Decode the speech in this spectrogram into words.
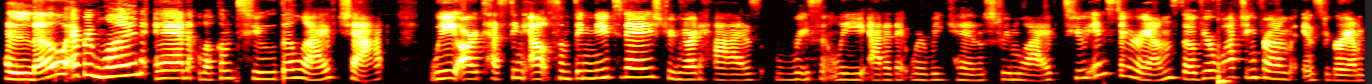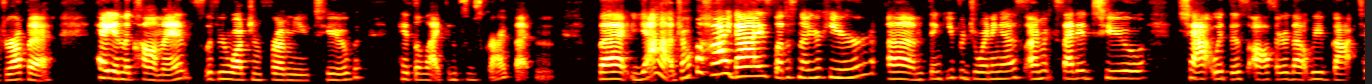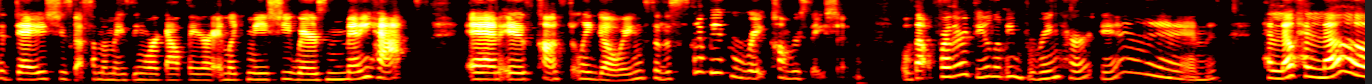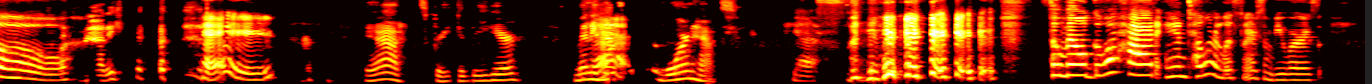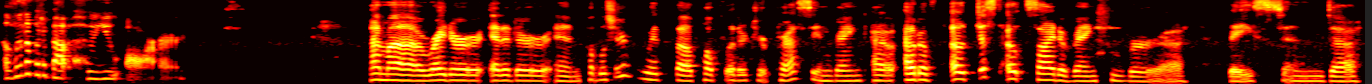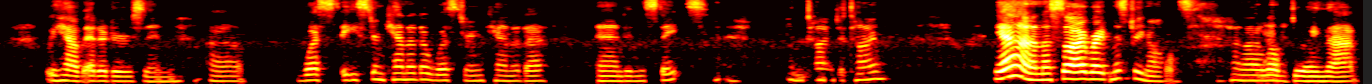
Hello, everyone, and welcome to the live chat. We are testing out something new today. StreamYard has recently added it where we can stream live to Instagram. So if you're watching from Instagram, drop a hey in the comments. If you're watching from YouTube, hit the like and subscribe button. But yeah, drop a hi, guys. Let us know you're here. Um, thank you for joining us. I'm excited to chat with this author that we've got today. She's got some amazing work out there. And like me, she wears many hats and is constantly going. So this is going to be a great conversation. Without further ado, let me bring her in. Hello, hello. Maddie. hey. Yeah, it's great to be here. Many yeah. hats, worn hats. Yes. so, Mel, go ahead and tell our listeners and viewers a little bit about who you are. I'm a writer, editor, and publisher with uh, Pulp Literature Press in Van- uh, out of out just outside of Vancouver, uh, based, and uh, we have editors in uh, West Eastern Canada, Western Canada, and in the states, from time to time. Yeah, and so I write mystery novels, and I love doing that.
